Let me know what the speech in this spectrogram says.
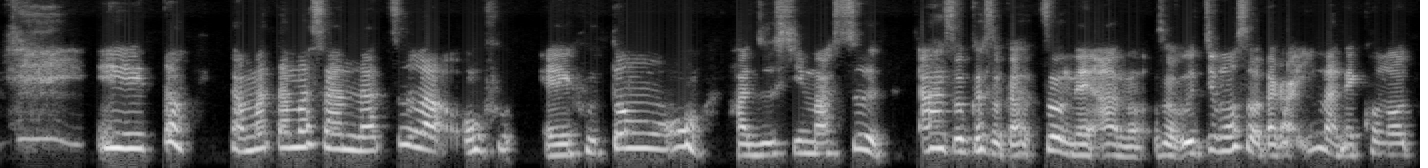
えっと、たまたまさん、夏はおふ、えー、布団を外します。あ、そっかそっか。そうね。あの、そう、うちもそう。だから今ね、この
